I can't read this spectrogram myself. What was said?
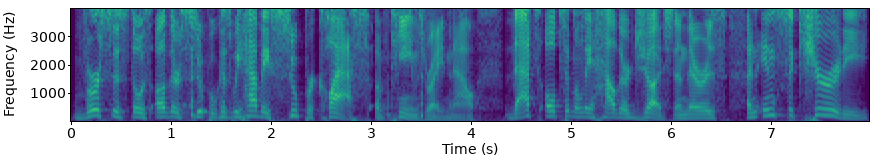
versus those other super because we have a super class of teams right now. That's ultimately how they're judged. And there is an insecurity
